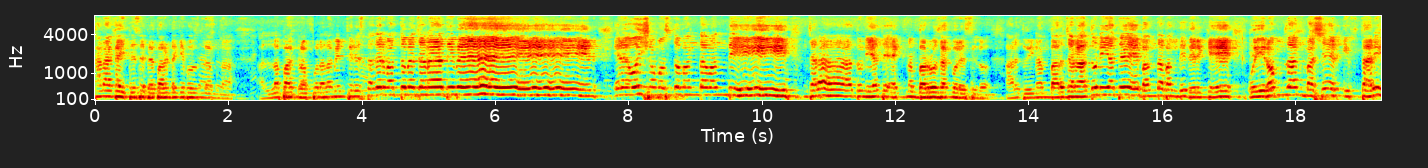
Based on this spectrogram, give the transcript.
খানা খাইতেছে, ব্যাপারটা কি বুঝলাম না। আল্লাহ পাক রব্বুল আলামিন ফেরেশতাদের মাধ্যমে জানা দিবে এরা ওই সমস্ত বান্দাবান্দি যারা দুনিয়াতে এক নম্বর রোজা করেছিল, আর দুই নাম্বার যারা দুনিয়াতে বান্দা বান্দিদেরকে ওই রমজান মাসের ইফতারি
